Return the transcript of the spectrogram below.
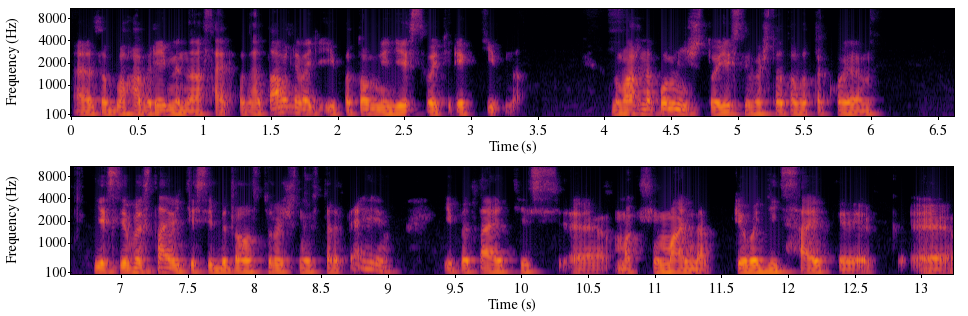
заблаговременно сайт подготавливать и потом не действовать реактивно. Но важно помнить, что если вы что-то вот такое, если вы ставите себе долгосрочную стратегию и пытаетесь э, максимально приводить сайты к э,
